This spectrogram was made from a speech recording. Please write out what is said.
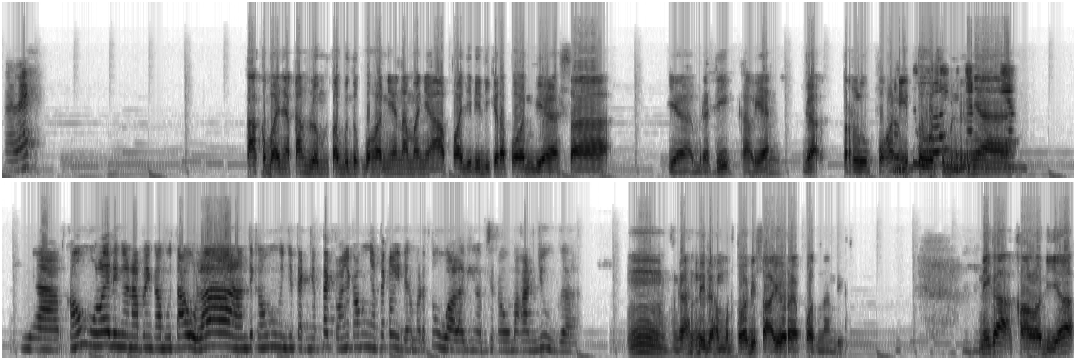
Boleh. Kak kebanyakan belum tahu bentuk pohonnya namanya apa. Jadi dikira pohon biasa. Ya berarti kalian nggak perlu pohon itu, itu sebenarnya. Ya, kamu mulai dengan apa yang kamu tahu lah. Nanti kamu nyetek-nyetek, soalnya kamu nyetek lidah mertua lagi nggak bisa kamu makan juga. Hmm, kan lidah mertua di sayur repot nanti. Ini kak, kalau dia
